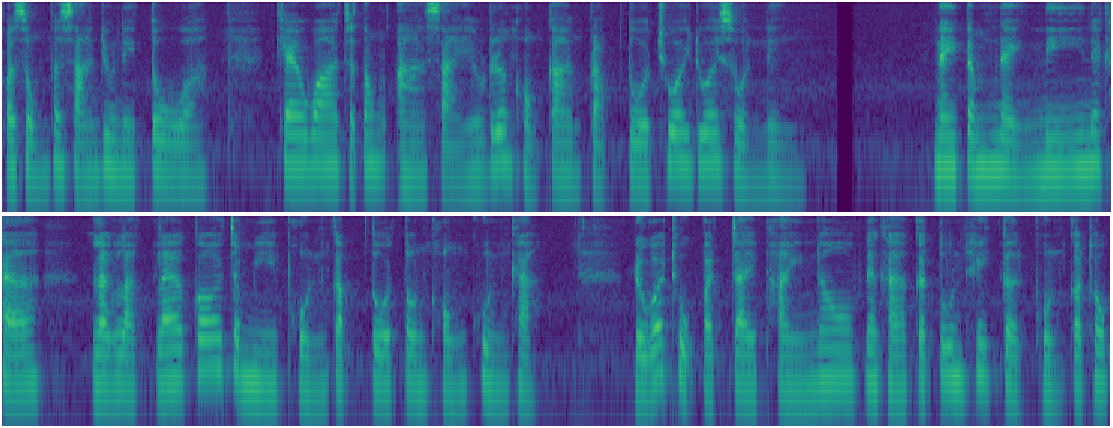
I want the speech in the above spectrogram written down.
ผสมผสานอยู่ในตัว แค่ว่าจะต้องอาศัยเรื่องของการปรับตัวช่วยด้วยส่วนหนึ่ง ในตำแหน่งนี้นะคะ หลักๆแล้วก็จะมีผลกับตัวตนของคุณค่ะ หรือว่าถูกปัจจัยภายนอกนะคะ กระตุ้นให้เกิดผลกระทบ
